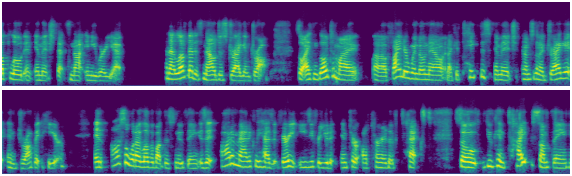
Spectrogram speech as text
upload an image that's not anywhere yet. And I love that it's now just drag and drop. So I can go to my uh, Finder window now and I could take this image and I'm just gonna drag it and drop it here. And also what I love about this new thing is it automatically has it very easy for you to enter alternative text. So you can type something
